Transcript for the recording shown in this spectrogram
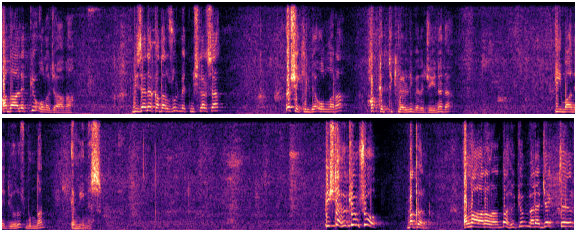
adaletli olacağına bize ne kadar zulmetmişlerse o şekilde onlara hak ettiklerini vereceğine de iman ediyoruz. Bundan eminiz. İşte hüküm şu. Bakın Allah aralarında hüküm verecektir.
